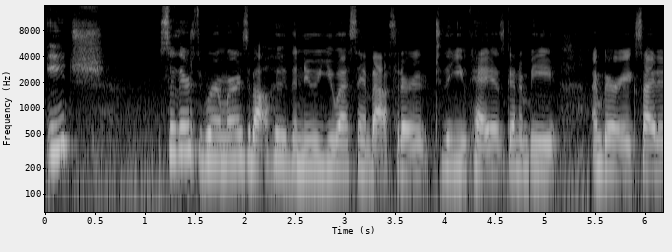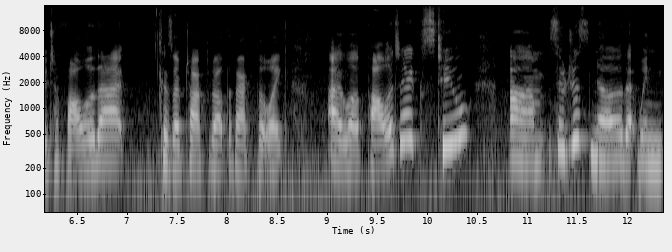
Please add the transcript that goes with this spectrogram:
each so there's rumors about who the new us ambassador to the uk is going to be. I'm very excited to follow that because i've talked about the fact that like i love politics too um, so just know that when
